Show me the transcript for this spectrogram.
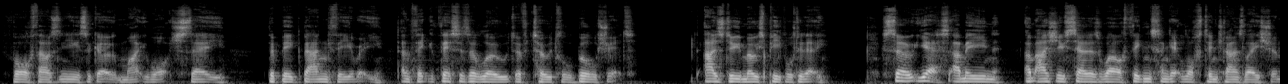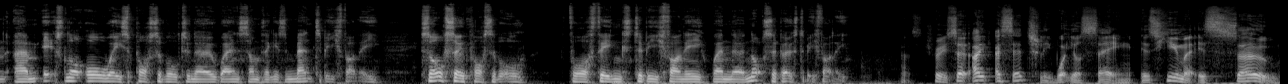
4,000 years ago might watch, say, The Big Bang Theory and think this is a load of total bullshit, as do most people today. So, yes, I mean, um, as you said as well, things can get lost in translation. Um, it's not always possible to know when something is meant to be funny. It's also possible for things to be funny when they're not supposed to be funny. That's true. So, I, essentially, what you're saying is humour is so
